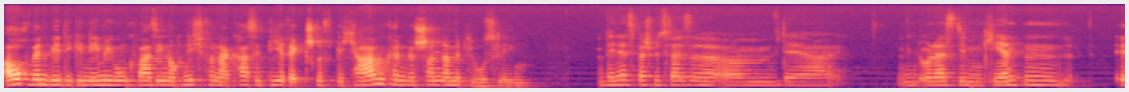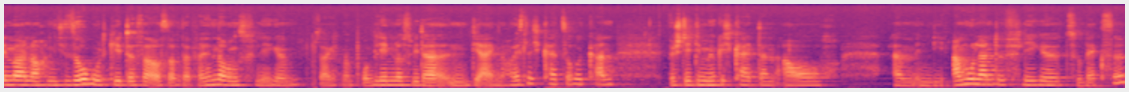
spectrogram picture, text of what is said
auch wenn wir die Genehmigung quasi noch nicht von der Kasse direkt schriftlich haben, können wir schon damit loslegen. Wenn jetzt beispielsweise ähm, der oder es dem Klienten immer noch nicht so gut geht, dass er aus der Verhinderungspflege, sage ich mal, problemlos wieder in die eigene Häuslichkeit zurück kann, besteht die Möglichkeit dann auch ähm, in die ambulante Pflege zu wechseln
